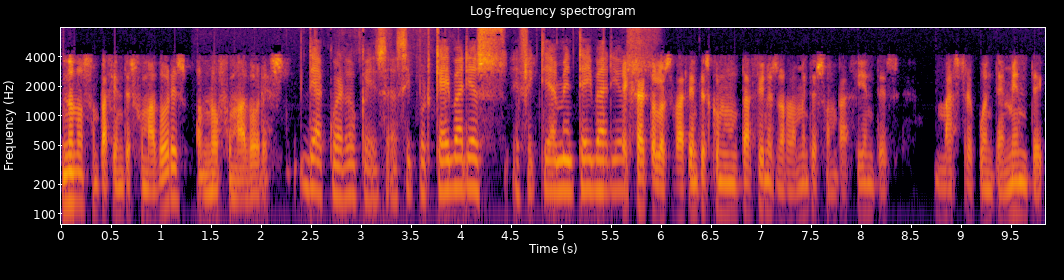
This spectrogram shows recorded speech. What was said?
No, no son pacientes fumadores o no fumadores. De acuerdo que es así, porque hay varios, efectivamente hay varios. Exacto, los pacientes con mutaciones normalmente son pacientes más frecuentemente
